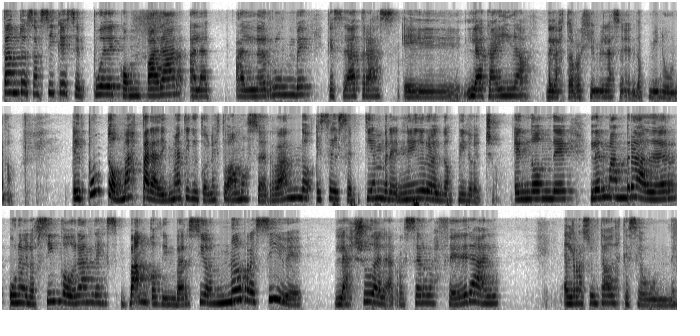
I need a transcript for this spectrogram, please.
Tanto es así que se puede comparar al derrumbe que se da tras eh, la caída de las Torres Gemelas en el 2001. El punto más paradigmático, y con esto vamos cerrando, es el septiembre negro del 2008, en donde Lehman Brothers, uno de los cinco grandes bancos de inversión, no recibe la ayuda de la Reserva Federal, el resultado es que se hunde.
